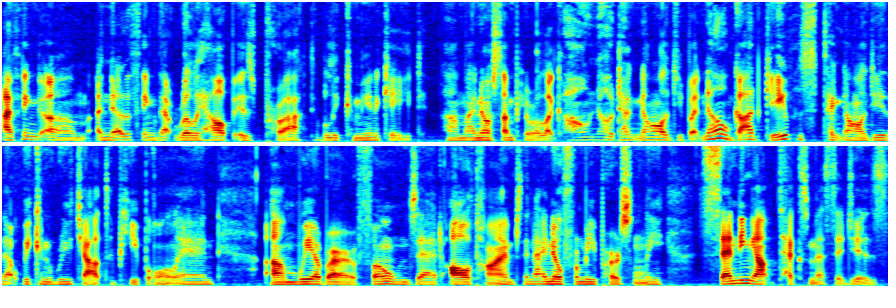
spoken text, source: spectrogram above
I think um, another thing that really help is proactively communicate. Um, I know some people are like, "Oh, no technology," but no, God gave us technology that we can reach out to people, and um, we have our phones at all times. And I know for me personally, sending out text messages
